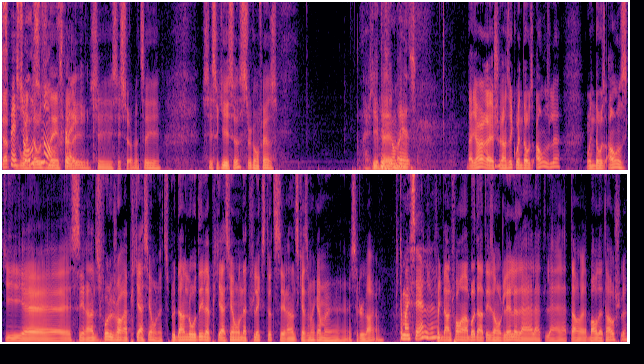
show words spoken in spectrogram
laptop, special Windows snowflake. installé. C'est c'est ça, là, tu sais. C'est ça qui est ça, si tu veux qu'on fasse. Il était de même. D'ailleurs, euh, je suis rendu avec Windows 11, là. Windows 11 qui euh, s'est rendu full genre application, là. Tu peux downloader l'application Netflix, tout. C'est rendu quasiment comme un, un cellulaire. là. Comme un sel, genre. Fait que dans le fond, en bas, dans tes onglets, là, la, la, la, la ta- la barre de tâches, là,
